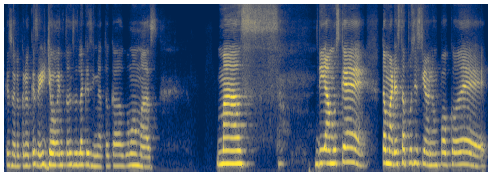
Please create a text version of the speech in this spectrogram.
que solo creo que soy yo, entonces la que sí me ha tocado como más, más, digamos que tomar esta posición un poco de,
